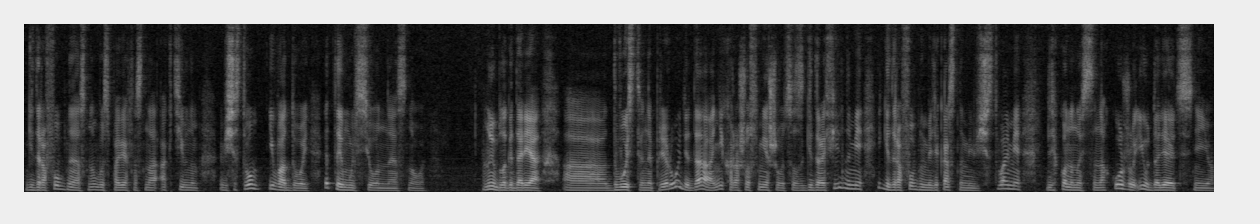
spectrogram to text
гидрофобной основы с поверхностно-активным веществом и водой, это эмульсионная основа. Ну и благодаря э, двойственной природе, да, они хорошо смешиваются с гидрофильными и гидрофобными лекарственными веществами, легко наносятся на кожу и удаляются с нее.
